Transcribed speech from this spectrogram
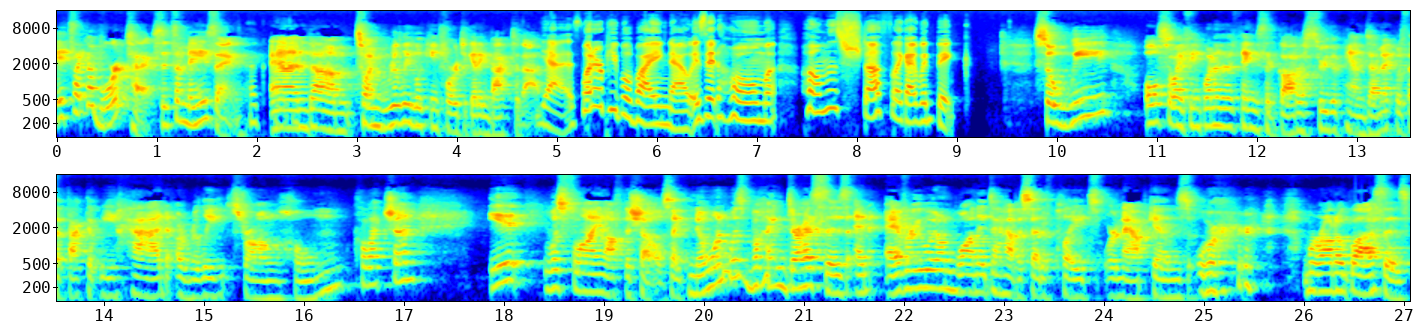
it's like a vortex. It's amazing. Okay. and um, so i'm really looking forward to getting back to that. Yes. What are people buying now? Is it home home stuff? Like i would think. So we also i think one of the things that got us through the pandemic was the fact that we had a really strong home collection it was flying off the shelves. Like no one was buying dresses and everyone wanted to have a set of plates or napkins or Murano glasses.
